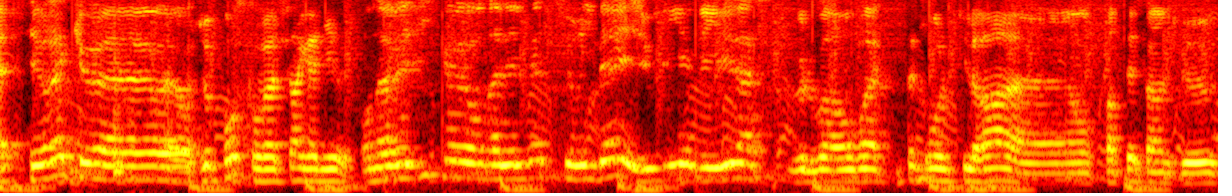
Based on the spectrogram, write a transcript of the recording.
Bah, c'est vrai que. Euh, je pense qu'on va le faire gagner. On avait dit qu'on allait le mettre sur eBay et j'ai oublié, mais il est là si tu veux le voir en vrai. Peut-être qu'on le filera, euh, on fera peut-être un jeu,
